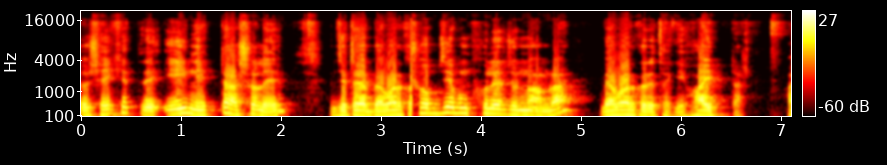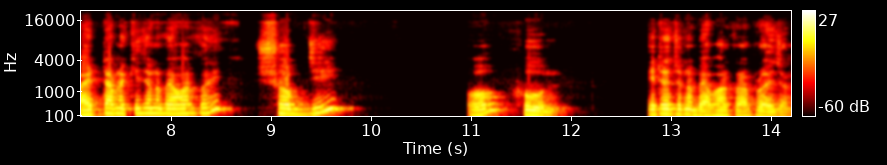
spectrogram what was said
তো সেই ক্ষেত্রে এই নেটটা আসলে যেটা ব্যবহার সবজি এবং ফুলের জন্য আমরা ব্যবহার করে থাকি হোয়াইটটা হোয়াইটটা আমরা কি জন্য ব্যবহার করি? সবজি ও ফুল। এটার জন্য ব্যবহার করা প্রয়োজন।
